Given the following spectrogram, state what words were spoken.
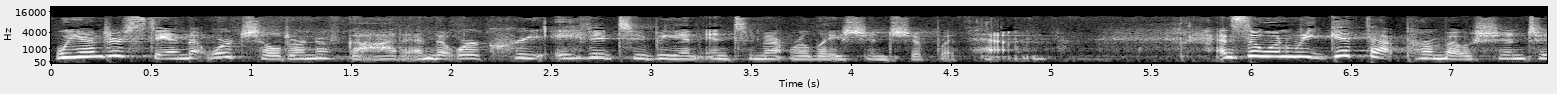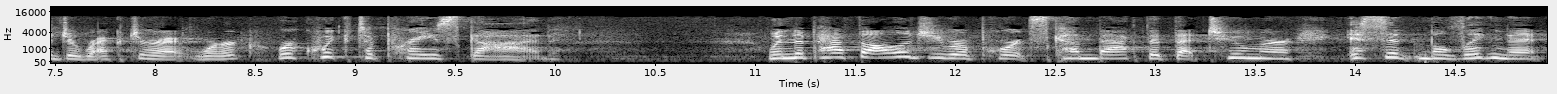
We understand that we're children of God and that we're created to be in intimate relationship with Him. And so when we get that promotion to director at work, we're quick to praise God. When the pathology reports come back that that tumor isn't malignant,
